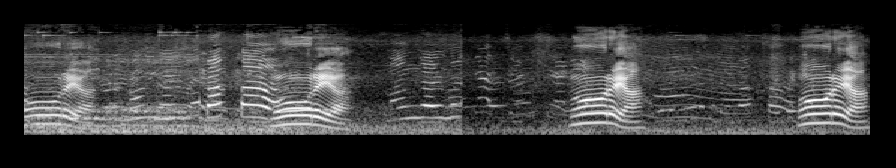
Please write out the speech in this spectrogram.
Morea. Morea. Morea. Morea.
